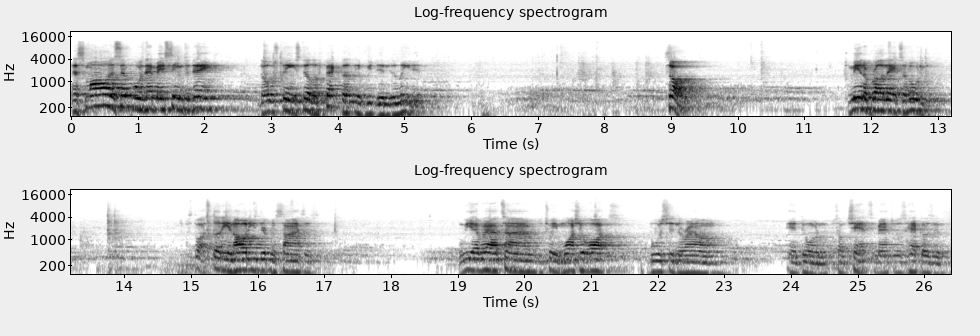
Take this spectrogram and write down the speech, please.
as small and simple as that may seem today, those things still affect us if we didn't delete it. So, me and a brother named Tahuti start studying all these different sciences. We ever have time between martial arts, bullshitting around, and doing some chance matches, heckers, and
